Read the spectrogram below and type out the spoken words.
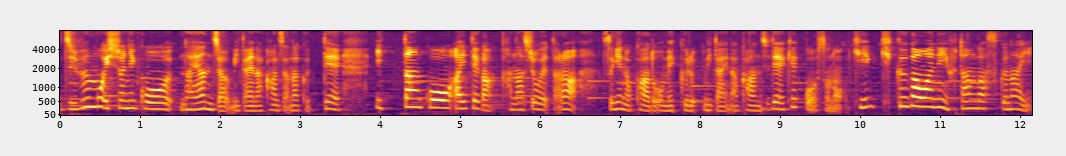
自分も一緒にこう悩んじゃうみたいな感じじゃなくって一旦こう相手が話し終えたら次のカードをめくるみたいな感じで結構その聞く側に負担が少ない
